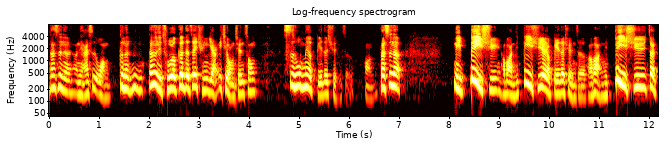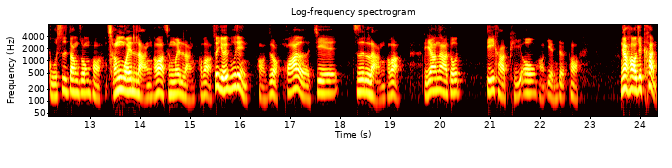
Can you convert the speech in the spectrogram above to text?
但是呢，你还是往跟着，但是你除了跟着这群羊一起往前冲，似乎没有别的选择啊。但是呢，你必须，好不好？你必须要有别的选择，好不好？你必须在股市当中哈，成为狼，好不好？成为狼，好不好？所以有一部电影，哈，叫做《华尔街之狼》，好不好？里奥纳多迪卡皮欧哈演的哈，你要好好去看，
